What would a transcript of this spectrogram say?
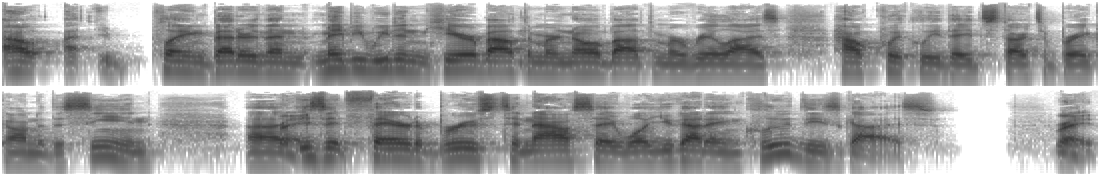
out uh, playing better than maybe we didn't hear about them or know about them or realize how quickly they'd start to break onto the scene. Uh, Right. Is it fair to Bruce to now say, well, you got to include these guys? Right,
